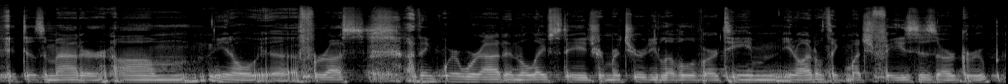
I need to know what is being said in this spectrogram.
it doesn't matter. Um, you know, uh, for us, I think where we're at in the life stage or maturity level of our team, you know, I don't think much phases our group.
